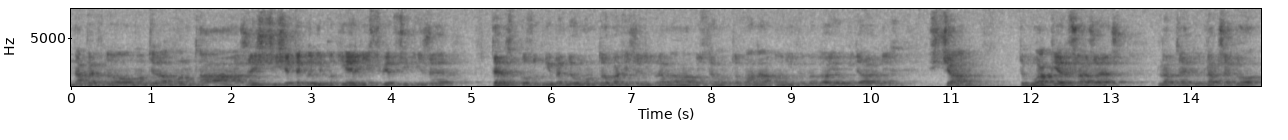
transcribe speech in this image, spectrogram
Na pewno monta- montażyści się tego nie podjęli, stwierdzili, że w ten sposób nie będą montować, jeżeli brama ma być zamontowana, oni wymagają idealnych ścian. To była pierwsza rzecz, dlatego, dlaczego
